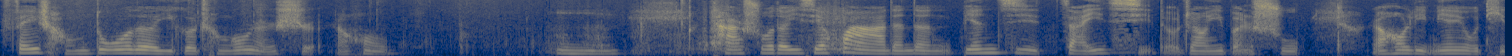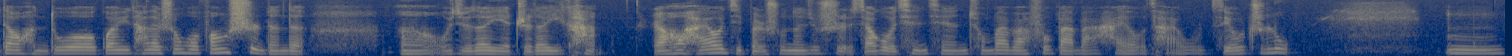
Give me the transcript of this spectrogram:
非常多的一个成功人士。然后，嗯，他说的一些话啊等等，编辑在一起的这样一本书，然后里面有提到很多关于他的生活方式等等，嗯，我觉得也值得一看。然后还有几本书呢，就是《小狗钱钱》《穷爸爸富爸爸》，还有《财务自由之路》。嗯，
